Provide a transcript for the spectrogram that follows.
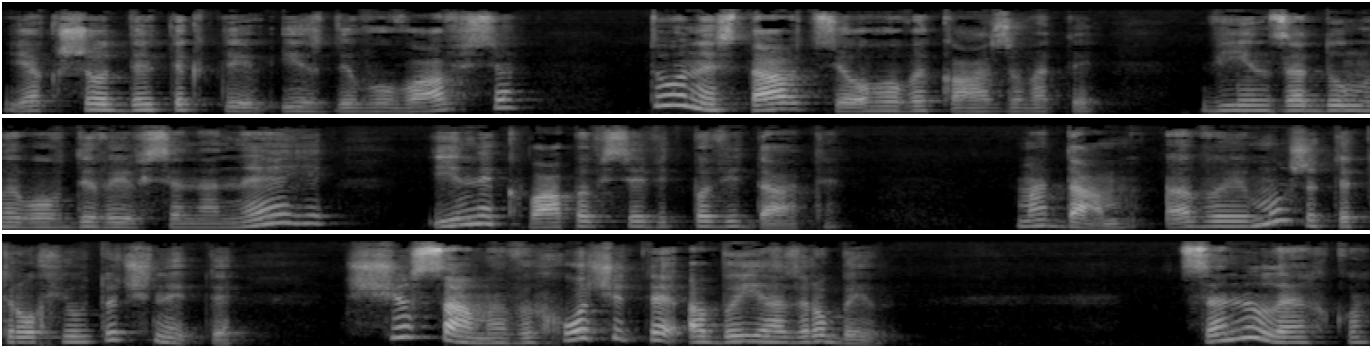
Якщо детектив і здивувався, то не став цього виказувати. Він задумливо вдивився на неї і не квапився відповідати. Мадам, ви можете трохи уточнити, що саме ви хочете, аби я зробив? Це нелегко.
